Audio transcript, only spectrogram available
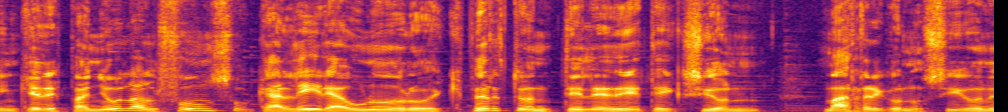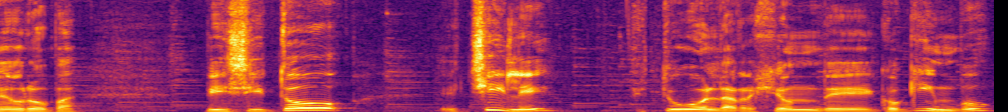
en que el español Alfonso Calera, uno de los expertos en teledetección más reconocido en Europa, visitó Chile, estuvo en la región de Coquimbo,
